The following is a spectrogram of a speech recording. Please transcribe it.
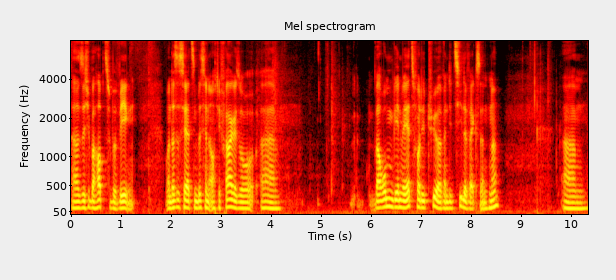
äh, sich überhaupt zu bewegen? Und das ist ja jetzt ein bisschen auch die Frage, so, äh, warum gehen wir jetzt vor die Tür, wenn die Ziele weg sind, ne? Ähm,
